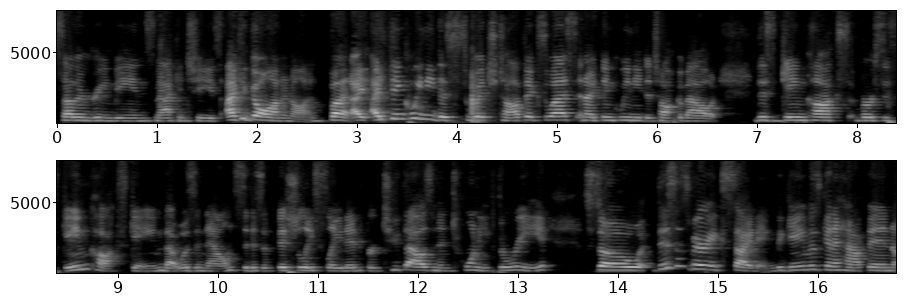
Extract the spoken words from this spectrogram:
southern green beans, mac and cheese. I could go on and on, but I, I think we need to switch topics, Wes, and I think we need to talk about this Gamecocks versus Gamecocks game that was announced. It is officially slated for 2023. So this is very exciting. The game is going to happen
